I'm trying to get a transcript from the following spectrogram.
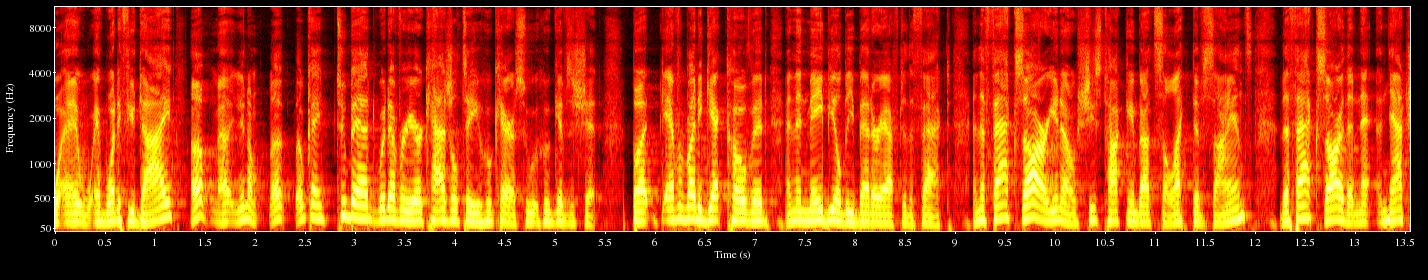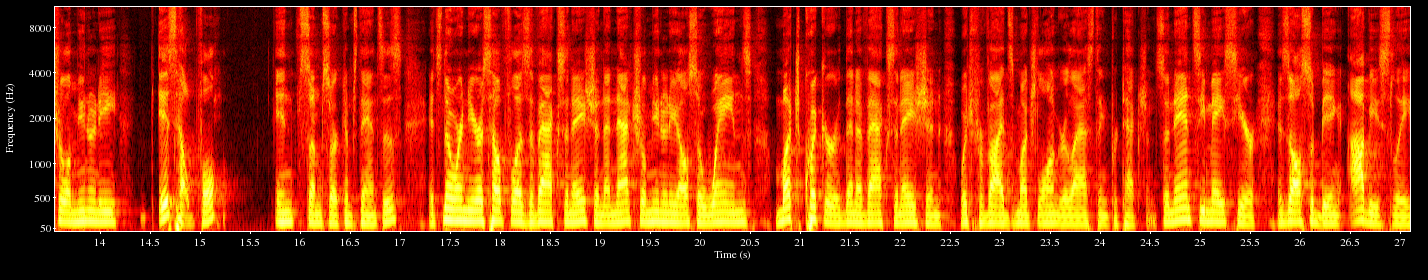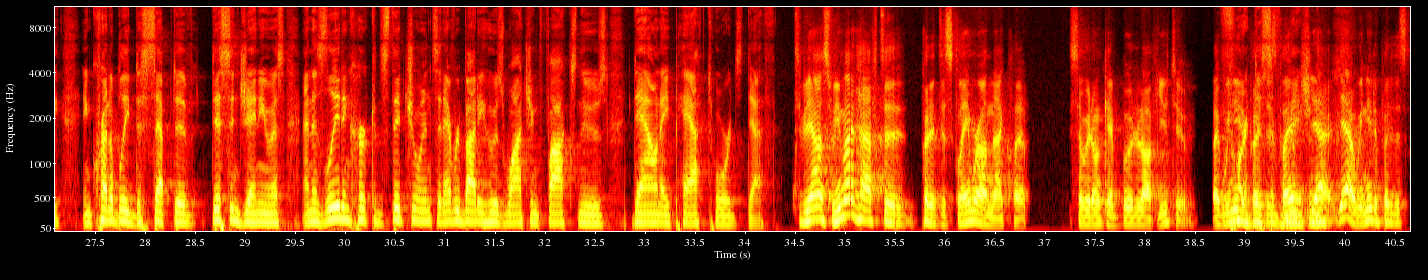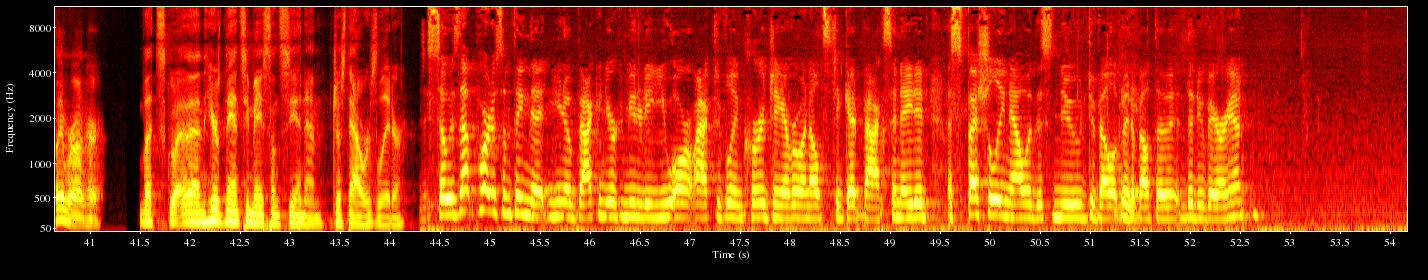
Eh, what if you die? Oh, uh, you know, uh, okay, too bad. Whatever, you're a casualty. Who cares? Who, who gives a shit? But everybody get COVID, and then maybe you'll be better after the fact. And the facts are, you know, she's talking about selective science. The facts are that na- natural immunity is helpful in some circumstances. It's nowhere near as helpful as a vaccination, and natural immunity also wanes much quicker than a vaccination, which provides much longer lasting protection. So, Nancy Mace here is also being obviously incredibly deceptive, disingenuous, and is leading her constituents and everybody who is watching Fox News down a path towards death. To be honest, we might have to put a disclaimer on that clip so we don't get booted off YouTube. Like, we need to put a disclaimer. Yeah, yeah, we need to put a disclaimer on her. Let's go. And here's Nancy Mace on CNN just hours later. So, is that part of something that, you know, back in your community, you are actively encouraging everyone else to get vaccinated, especially now with this new development about the, the new variant?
